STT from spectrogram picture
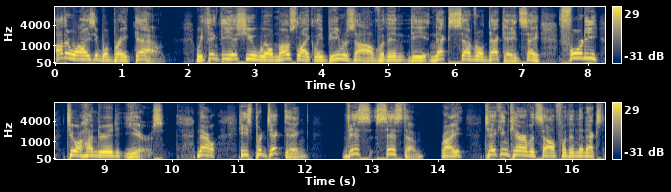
Otherwise, it will break down. We think the issue will most likely be resolved within the next several decades, say 40 to 100 years. Now, he's predicting this system, right, taking care of itself within the next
